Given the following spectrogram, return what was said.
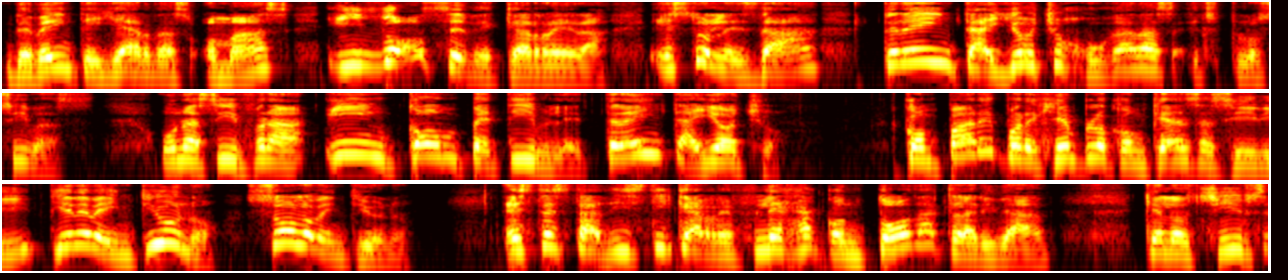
de 20 yardas o más y 12 de carrera. Esto les da 38 jugadas explosivas. Una cifra incompetible, 38. Compare, por ejemplo, con Kansas City, tiene 21, solo 21. Esta estadística refleja con toda claridad que los Chiefs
